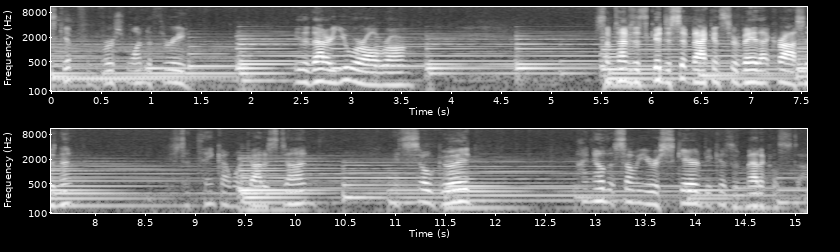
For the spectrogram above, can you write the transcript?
Skipped from verse 1 to 3. Either that or you were all wrong. Sometimes it's good to sit back and survey that cross, isn't it? Just to think on what God has done. It's so good. I know that some of you are scared because of medical stuff.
